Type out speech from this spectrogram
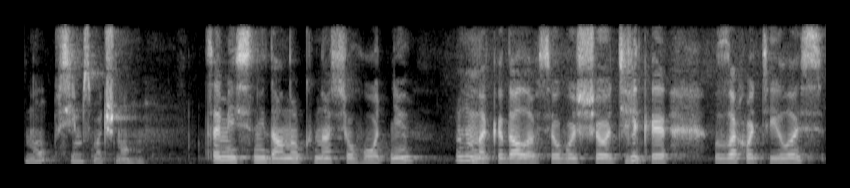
Ну, всім смачного. Це мій сніданок на сьогодні. Накидала всього, що тільки захотілось.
